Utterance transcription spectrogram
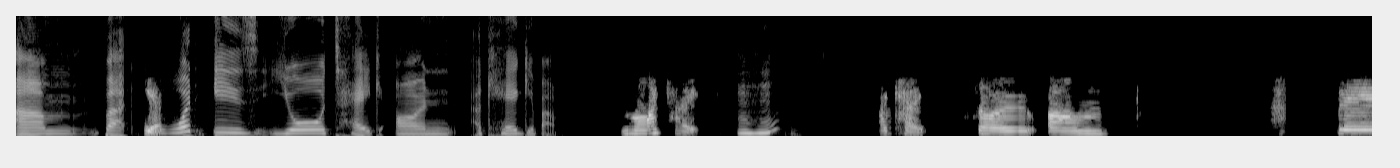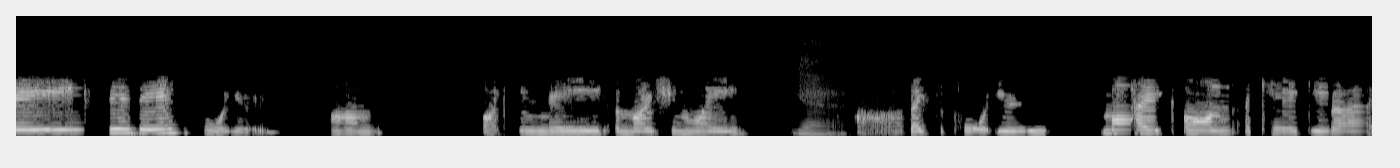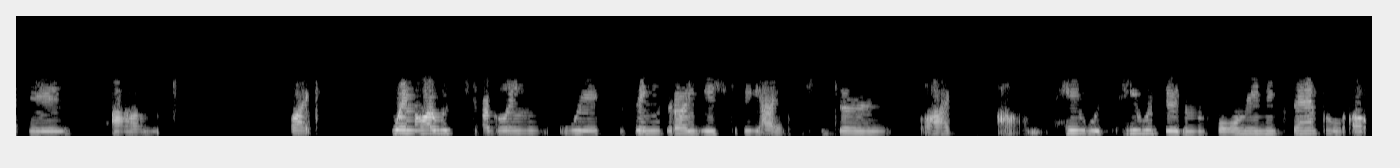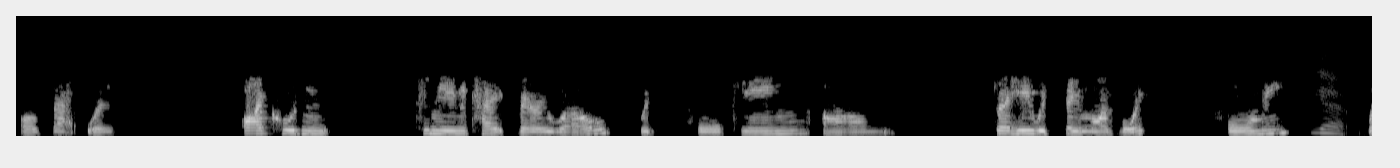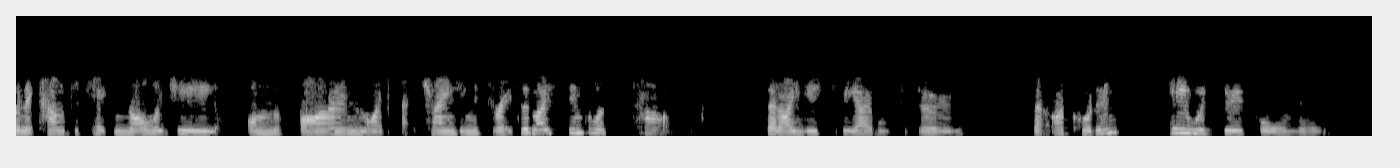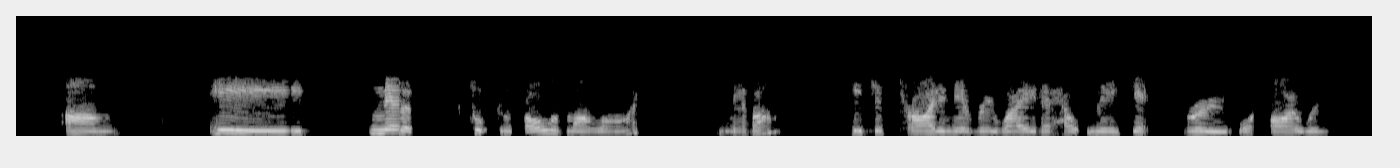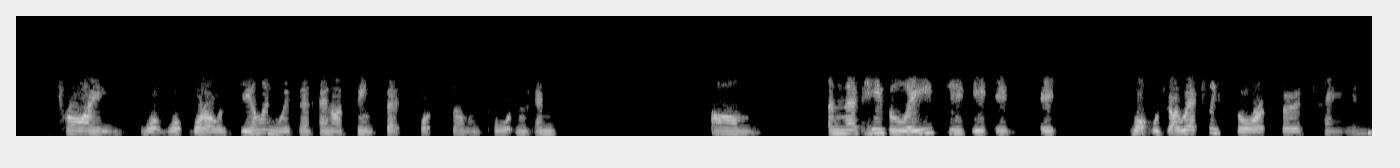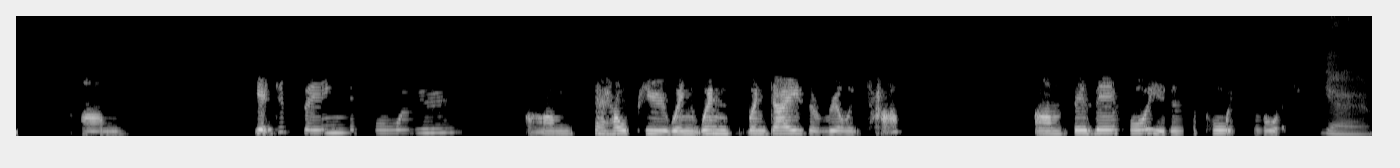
Um, but Yeah. what is your take on a caregiver? My take. Mm-hmm. Okay, so um, they they're there for you, um, like in need emotionally. Yeah. Uh, they support you. My take on a caregiver is um, like when I was struggling with the things that I used to be able to do, like um, he would he would do them for me. An example of, of that was I couldn't communicate very well with talking. Um, so he would be my voice for me. Yeah. When it comes to technology on the phone, like changing the direct, the most simplest tasks that I used to be able to do that I couldn't, he would do for me. Um, he never took control of my life, never. He just tried in every way to help me get through what I was trying, what what, what I was dealing with, and, and I think that's what's so important. And um, and that he believed in it, it, it what was going. We actually saw it firsthand. Um, yeah, just being there for you um, to help you when when when days are really tough. Um, they're there for you to support you through it. Yeah.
